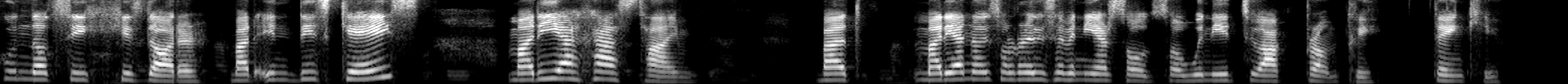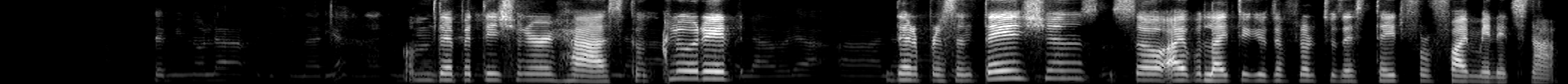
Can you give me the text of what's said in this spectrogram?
could not see his daughter. But in this case, Maria has time. But Mariano is already seven years old, so we need to act promptly. Thank you. Um, the petitioner has concluded their presentations, so I would like to give the floor to the state for five minutes now.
